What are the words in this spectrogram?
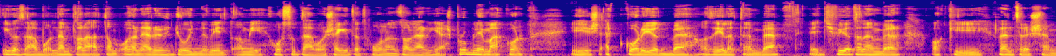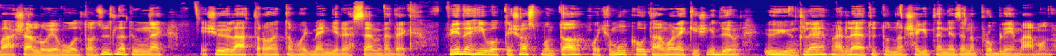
Igazából nem találtam olyan erős gyógynövényt, ami hosszú távon segített volna az allergiás problémákon, és ekkor jött be az életembe egy fiatalember, aki rendszeresen vásárlója volt az üzletünknek, és ő látta rajtam, hogy mennyire szenvedek. Félrehívott, és azt mondta, hogy ha munka után van egy kis időm, üljünk le, mert lehet, hogy tudnak segíteni ezen a problémámon.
